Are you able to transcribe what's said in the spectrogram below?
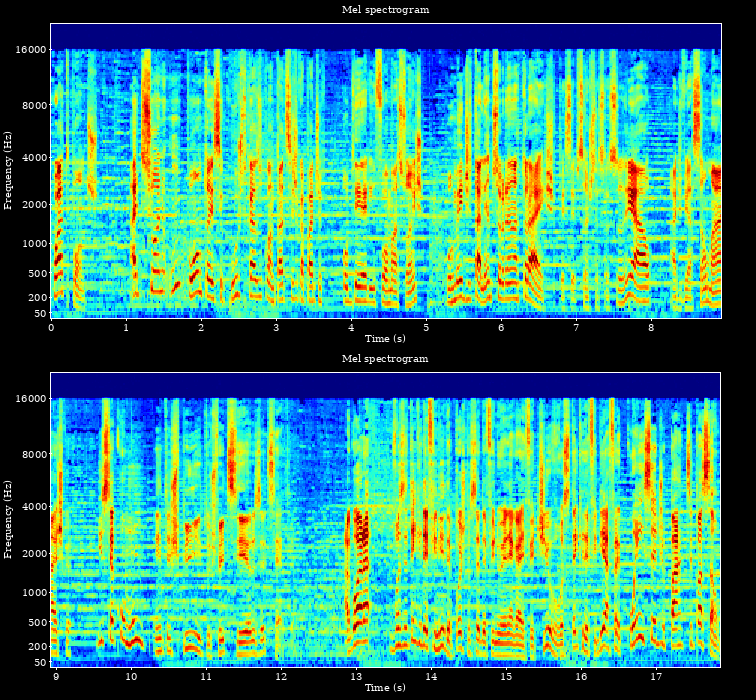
4 pontos. Adicione um ponto a esse custo caso o contato seja capaz de obter informações por meio de talentos sobrenaturais, percepção sensorial, adivinhação mágica. Isso é comum entre espíritos, feiticeiros, etc. Agora, você tem que definir, depois que você definiu o NH efetivo, você tem que definir a frequência de participação.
